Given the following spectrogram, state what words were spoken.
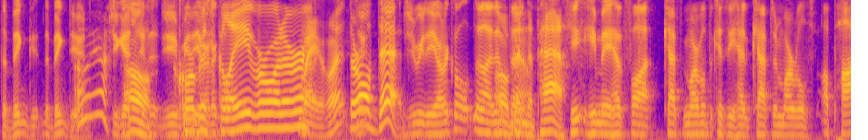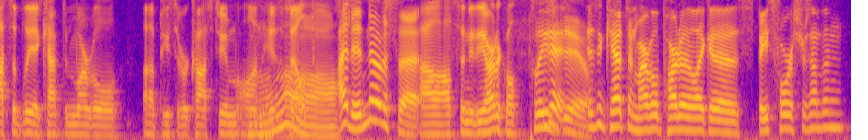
the big, the big dude. Oh, yeah. Did you guys oh, see that? Did you read the Corvus article? Glaive or whatever. Wait, what? They're all dead. Did you read the article? No, I know. Oh, but in the past. he, he may have fought Captain Marvel because he had Captain Marvel's, uh, possibly a Captain Marvel uh, piece of her costume on his belt. Oh. I didn't notice that. I'll, I'll send you the article. Please Yeah, do. Isn't Captain Marvel part of like a space force or something?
